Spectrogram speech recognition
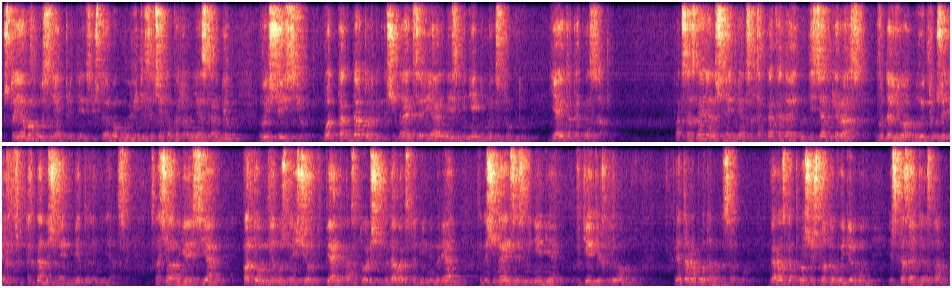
что я могу снять претензии, что я могу увидеть за человеком, который меня оскорбил, высшие силы. Вот тогда только начинается реальное изменение моих структур. Я это доказал. Подсознание начинает меняться тогда, когда я десятки раз выдаю одну и ту же реакцию. Тогда начинает медленно меняться. Сначала у меня есть я, потом мне нужно еще в пять раз дольше выдавать стабильный вариант, и начинается изменение в детях или во мной. Это работа над собой. Гораздо проще что-то выдернуть и сказать «я здоров».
